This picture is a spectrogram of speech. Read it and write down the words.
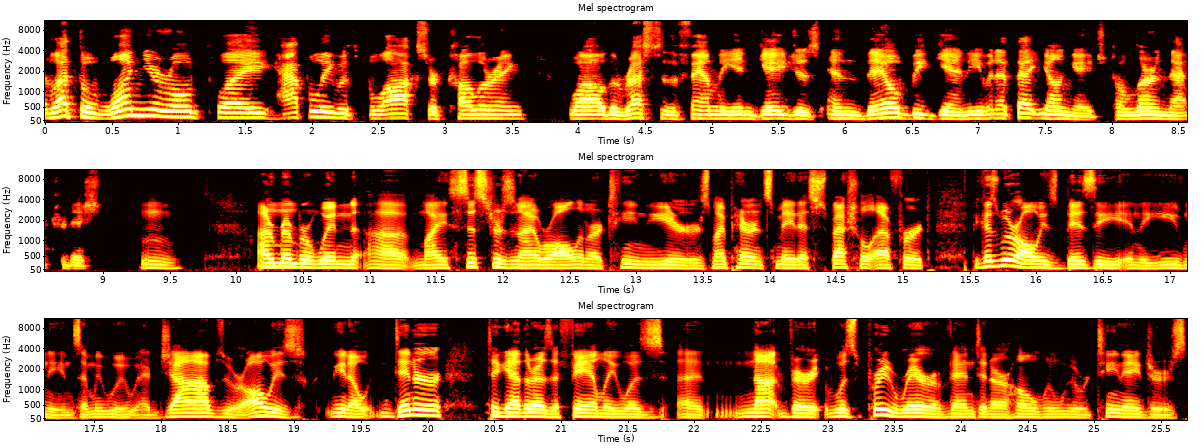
Let the one year old play happily with blocks or coloring while the rest of the family engages, and they'll begin, even at that young age, to learn that tradition. Hmm. I remember when uh, my sisters and I were all in our teen years, my parents made a special effort because we were always busy in the evenings. I mean, we had jobs. We were always, you know, dinner together as a family was uh, not very, was a pretty rare event in our home when we were teenagers.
